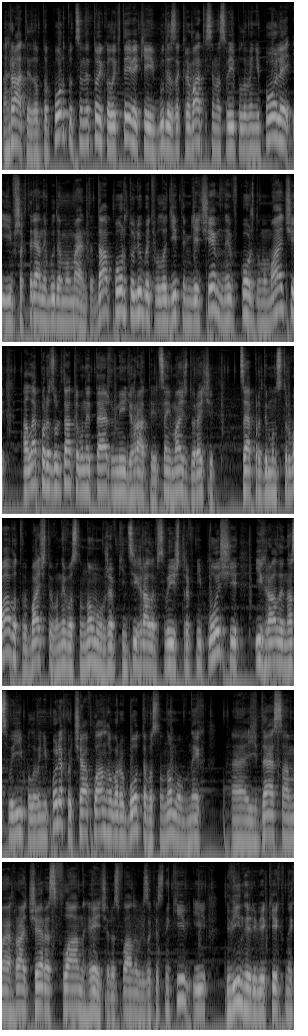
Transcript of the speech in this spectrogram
грати. Тобто порту це не той колектив, який буде закриватися на своїй половині поля, і в Шахтаря не буде моменти. Да, порту любить володіти м'ячем, не в кожному матчі, але по результату вони теж вміють грати. І цей матч, до речі. Це продемонстрував. От ви бачите, вони в основному вже в кінці грали в своїй штрафній площі і грали на своїй половині поля. Хоча флангова робота в основному в них йде саме гра через фланги, через флангових захисників і вінгерів, яких в них,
